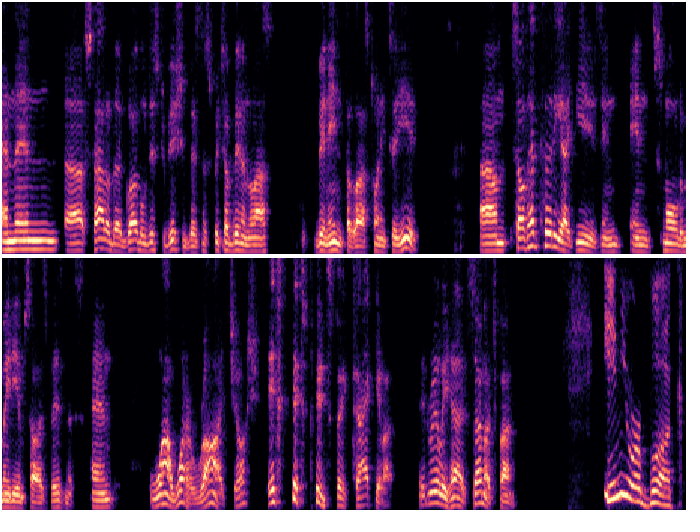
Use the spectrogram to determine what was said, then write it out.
And then uh, started a global distribution business, which I've been in the last been in for the last 22 years. Um, so I've had 38 years in in small to medium sized business, and wow, what a ride, Josh! It's it's been spectacular. It really has so much fun. In your book,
